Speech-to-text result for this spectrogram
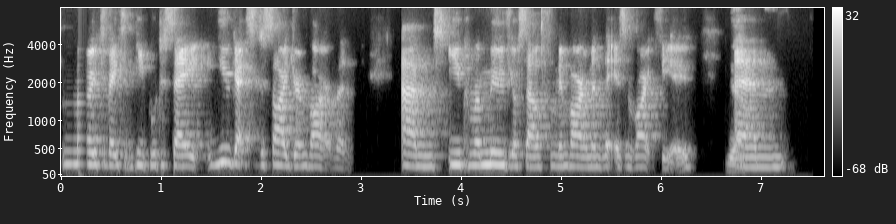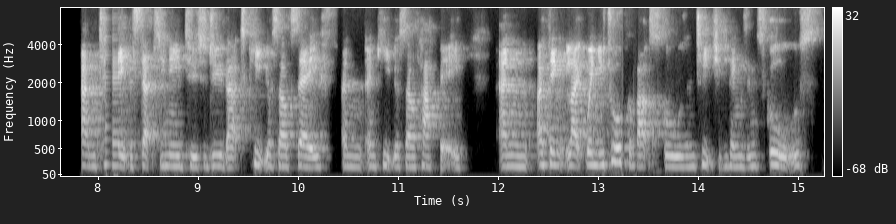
motivating people to say you get to decide your environment and you can remove yourself from an environment that isn't right for you yeah. um, and take the steps you need to to do that to keep yourself safe and, and keep yourself happy and i think like when you talk about schools and teaching things in schools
